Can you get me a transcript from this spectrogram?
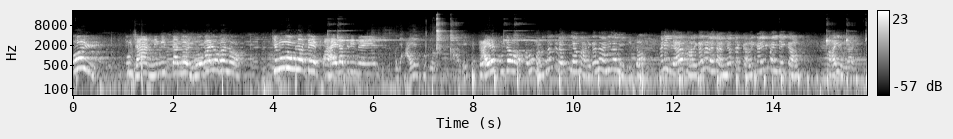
पण तुझ्या निमित्तानं योगायोगानं किंबहुना ते पाहायला तरी मिळेल. म्हणजे आहेत कुठं? आहे आहेत कुठं? अहो म्हणूनच रथ या मार्गाने आणला मी. इथं? आणि या मार्गाने रथ आणण्याचं कारण काही माहिती आहे का? पहा युवराज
